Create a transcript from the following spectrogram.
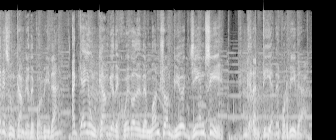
¿Quieres un cambio de por vida? Aquí hay un cambio de juego de The Montron Buick GMC. Garantía de por vida.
